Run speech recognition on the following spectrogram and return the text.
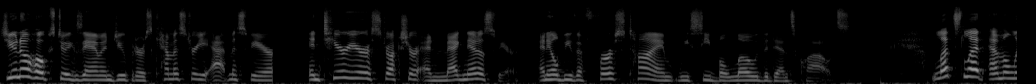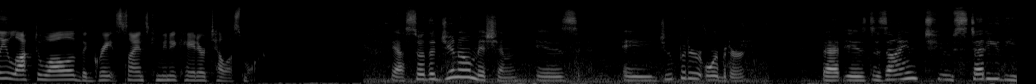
Juno hopes to examine Jupiter's chemistry, atmosphere, interior structure, and magnetosphere, and it'll be the first time we see below the dense clouds. Let's let Emily Lakdawalla, the great science communicator, tell us more. Yeah, so the Juno mission is a Jupiter orbiter that is designed to study the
